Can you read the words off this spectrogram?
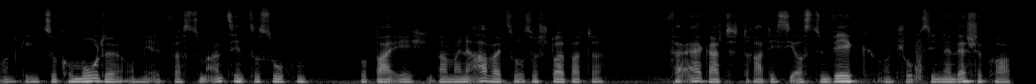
und ging zur Kommode, um mir etwas zum Anziehen zu suchen, wobei ich über meine Arbeitshose stolperte. Verärgert trat ich sie aus dem Weg und schob sie in den Wäschekorb.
